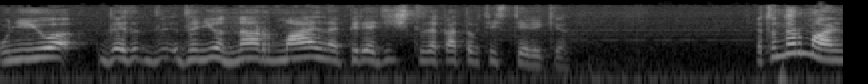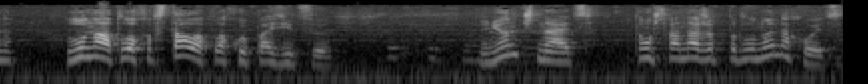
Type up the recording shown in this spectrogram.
У нее, для- для нее нормально периодически закатывать истерики. Это нормально. Луна плохо встала в плохую позицию. У нее начинается. Потому что она же под луной находится.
